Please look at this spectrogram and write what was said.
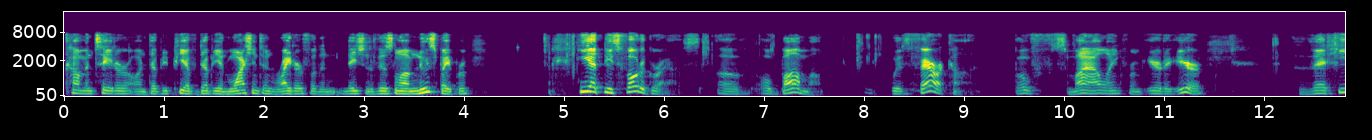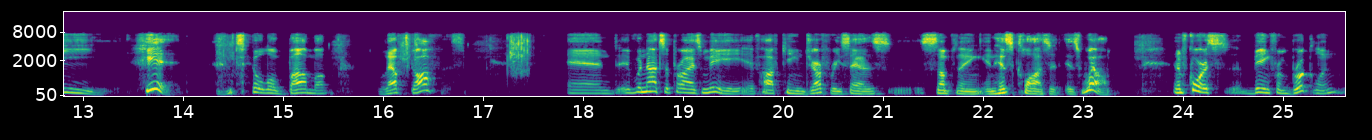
commentator on WPFW in Washington, writer for the Nation of Islam newspaper. He had these photographs of Obama with Farrakhan, both smiling from ear to ear, that he hid until Obama left office. And it would not surprise me if Hakeem Jeffrey says something in his closet as well. And of course, being from Brooklyn,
